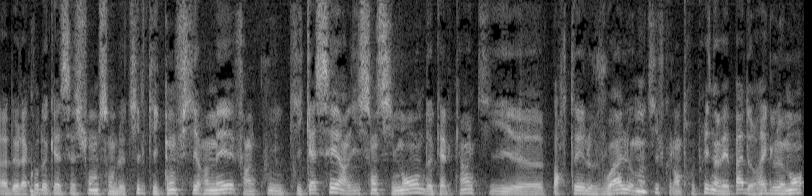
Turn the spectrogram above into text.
euh, de la Cour de cassation, me semble-t-il, qui confirmait, enfin, qui cassait un licenciement de quelqu'un qui euh, portait le voile au mm. motif que l'entreprise n'avait pas de règlement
